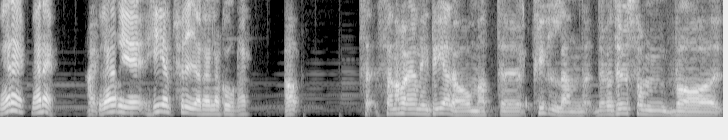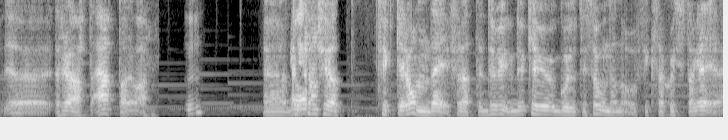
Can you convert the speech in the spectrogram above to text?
Nej, nej, nej, nej. Nej. Det där är helt fria relationer. Ja. Sen, har jag en idé då om att eh, Pyllen, det var du som var eh, rötätare va? Mm. Eh, då Ja. kanske jag tycker om dig för att du, du kan ju gå ut i zonen och fixa schyssta grejer.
